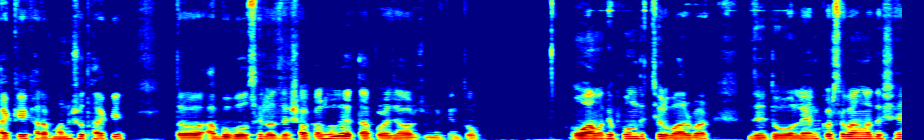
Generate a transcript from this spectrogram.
থাকে, খারাপ মানুষও থাকে। তো আব্বু বলছিল যে সকাল হলে তারপরে যাওয়ার জন্য। কিন্তু ও আমাকে ফোন দিচ্ছিল বারবার যেহেতু ও ল্যান্ড করছে বাংলাদেশে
